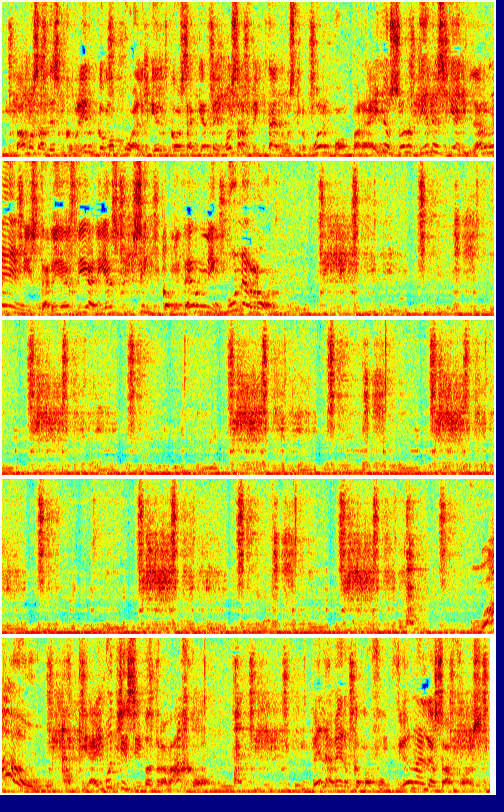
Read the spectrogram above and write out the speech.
Vamos a descubrir cómo cualquier cosa que hacemos afecta a nuestro cuerpo. Para ello solo tienes que ayudarme en mis tareas diarias sin cometer ningún error. ¡Wow! Aquí hay muchísimo trabajo. Ven a ver cómo funcionan los ojos.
